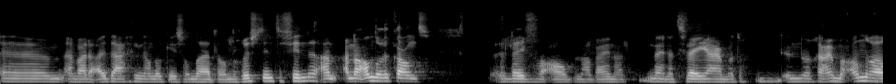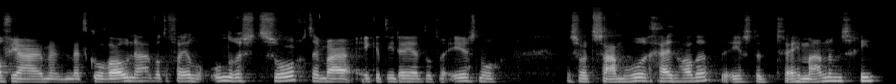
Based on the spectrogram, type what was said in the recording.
Um, en waar de uitdaging dan ook is om daar dan rust in te vinden. Aan, aan de andere kant leven we al nou, bijna, bijna twee jaar, maar toch een ruime anderhalf jaar met, met corona, wat er voor heel veel onrust zorgt. En waar ik het idee heb dat we eerst nog een soort samenhorigheid hadden, de eerste twee maanden misschien,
